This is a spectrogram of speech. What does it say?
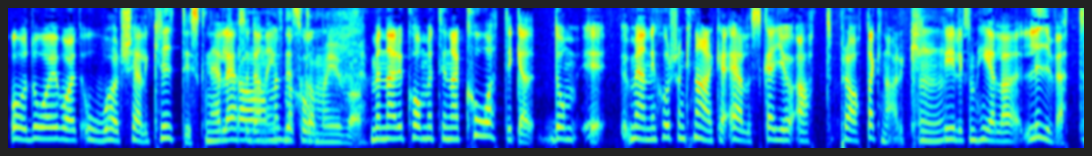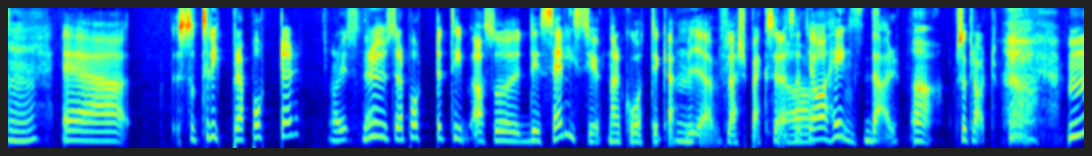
och då har jag varit oerhört källkritisk när jag läser Ja, denna men information. ju vara. Men när det kommer till narkotika, de eh, människor som knarkar älskar ju att prata knark. Mm. Det är liksom hela livet. Eh, så tripprapporter, Ja, just rusrapporter, till, alltså det säljs ju narkotika Mm. via Flashback. Sådär, så Ja, att jag har hängt där, Ja. såklart. Mm.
